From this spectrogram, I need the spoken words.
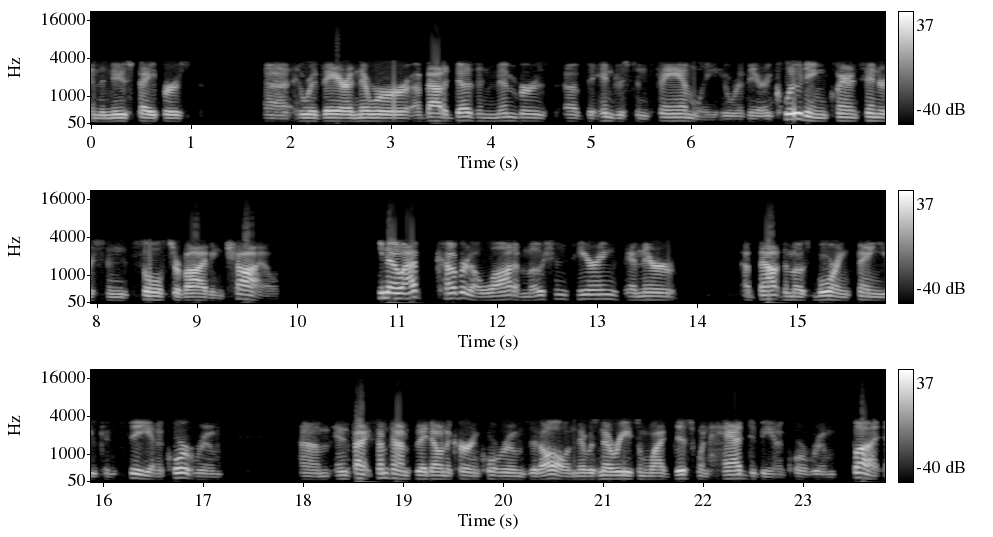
in the newspapers uh, who were there, and there were about a dozen members of the Henderson family who were there, including Clarence Henderson's sole surviving child. You know, I've covered a lot of motions hearings, and they're about the most boring thing you can see in a courtroom. Um, in fact, sometimes they don't occur in courtrooms at all, and there was no reason why this one had to be in a courtroom. But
